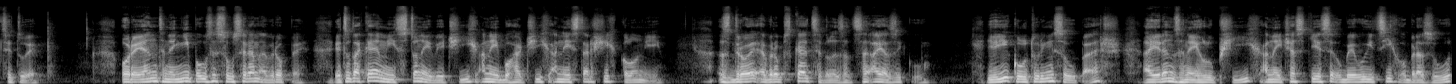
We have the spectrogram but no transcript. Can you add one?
cituji, Orient není pouze sousedem Evropy. Je to také místo největších a nejbohatších a nejstarších kolonií. Zdroj evropské civilizace a jazyků. Její kulturní soupeř a jeden z nejhlubších a nejčastěji se objevujících obrazů,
